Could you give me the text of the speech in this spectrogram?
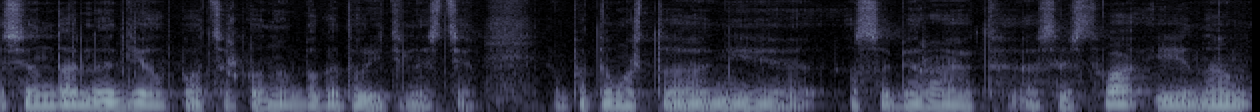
синодальный отдел по церковной благотворительности, потому что они собирают э, средства и нам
